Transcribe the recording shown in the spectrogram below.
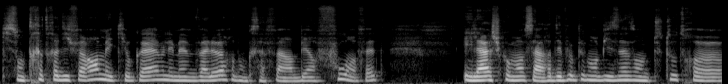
qui sont très très différents mais qui ont quand même les mêmes valeurs. Donc ça fait un bien fou en fait. Et là, je commence à redévelopper mon business autre,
